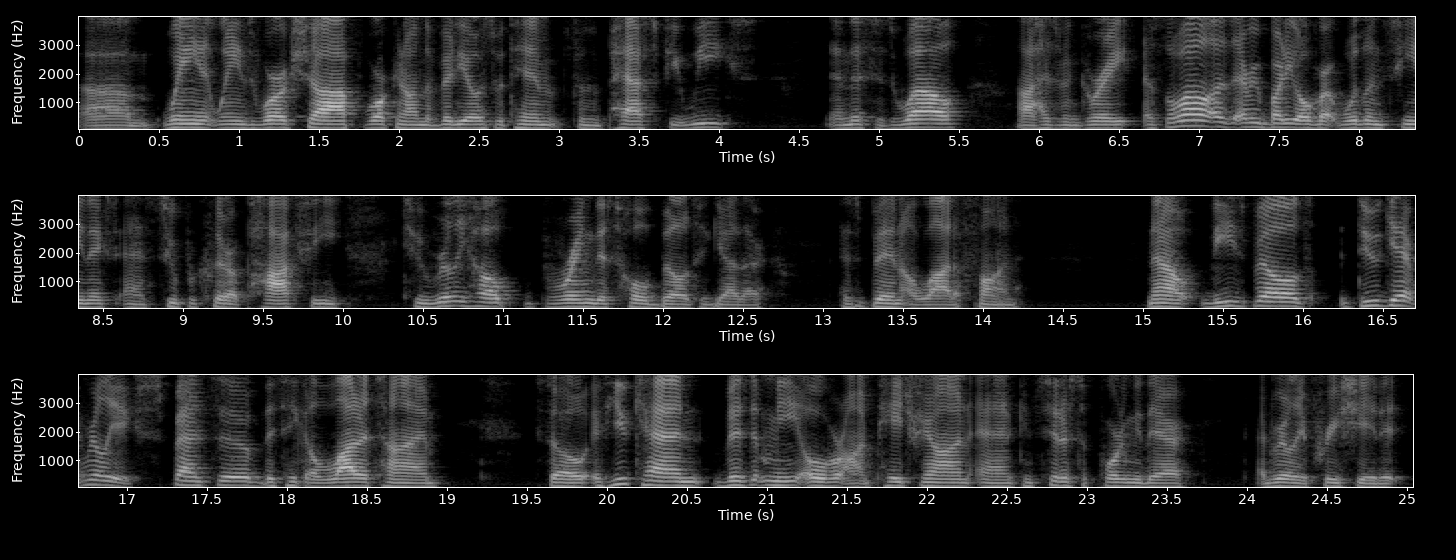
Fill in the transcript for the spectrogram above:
um, Wayne at Wayne's Workshop, working on the videos with him from the past few weeks, and this as well uh, has been great, as well as everybody over at Woodland Scenics and Super Clear Epoxy to really help bring this whole build together. Has been a lot of fun. Now, these builds do get really expensive. They take a lot of time. So if you can, visit me over on Patreon and consider supporting me there. I'd really appreciate it.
